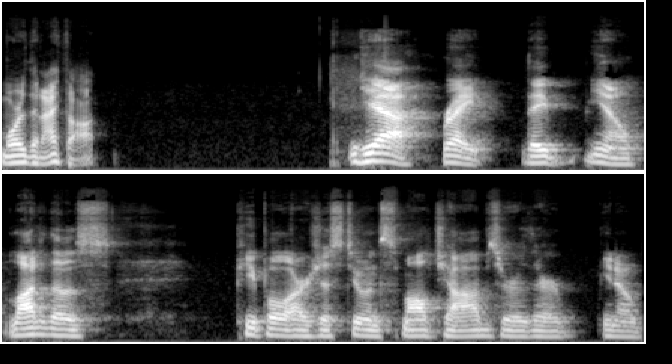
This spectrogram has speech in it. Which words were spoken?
more than I thought. Yeah, right. They, you know, a lot of those people are just doing small jobs or they're, you know,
